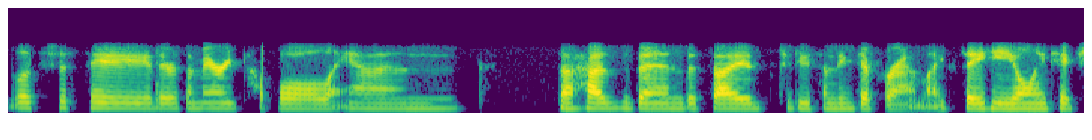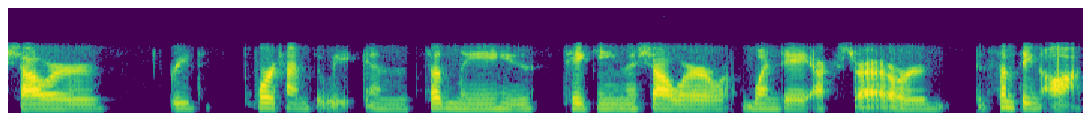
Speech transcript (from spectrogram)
let's just say there's a married couple and the husband decides to do something different. Like say he only takes showers three four times a week and suddenly he's taking the shower one day extra or something off.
